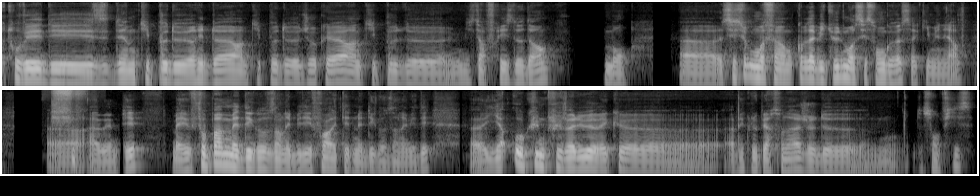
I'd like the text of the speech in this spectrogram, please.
retrouvé des, un petit peu de Riddler, un petit peu de Joker, un petit peu de Mr. Freeze dedans. Bon, euh, c'est sûr, moi, comme d'habitude, moi, c'est son gosse qui m'énerve euh, à EMP. Mais il faut pas mettre des gosses dans les BD, il faut arrêter de mettre des gosses dans les BD. Euh, il n'y a aucune plus-value avec, avec le personnage de, de son fils,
